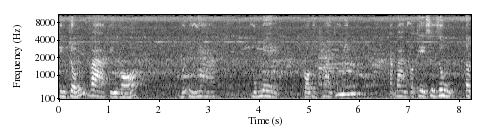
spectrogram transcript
tiếng trống và tiếng gõ. Với ở nhà bố mẹ có điện thoại thông minh các bạn có thể sử dụng tập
